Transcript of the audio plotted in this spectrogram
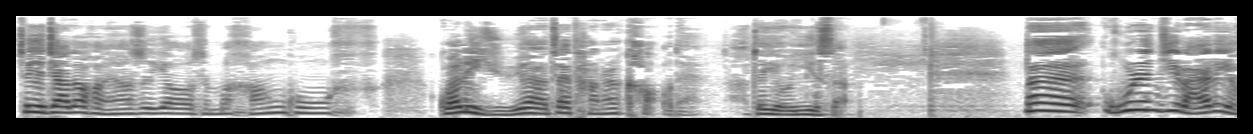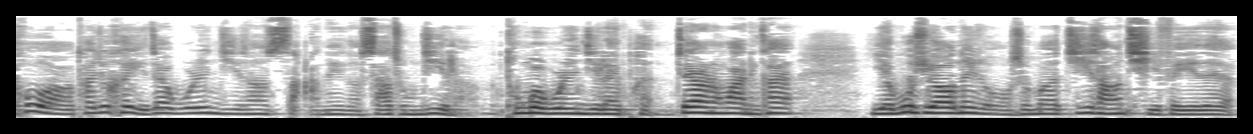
这个驾照好像是要什么航空管理局啊，在他那儿考的啊，这有意思。那无人机来了以后啊，它就可以在无人机上撒那个杀虫剂了，通过无人机来喷。这样的话，你看也不需要那种什么机场起飞的。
